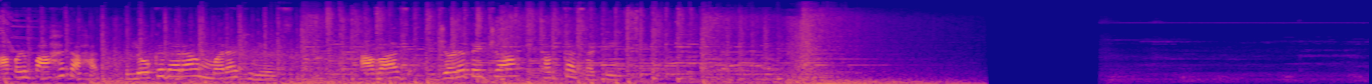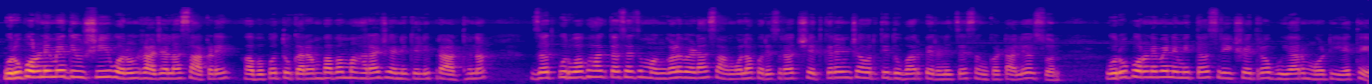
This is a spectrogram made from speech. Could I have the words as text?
आपण पाहत आहात लोकधारा मराठी न्यूज. आवाज जनतेच्या हक्कासाठी. गुरुपौर्णिमे दिवशी वरुण राजाला साकडे हबप तुकाराम बाबा महाराज यांनी केली प्रार्थना. जत पूर्व भाग तसेच मंगळवेढा सांगोला परिसरात शेतकऱ्यांच्या वरती दुबार पेरणीचे संकट आले असून गुरुपौर्णिमेनिमित्त श्री क्षेत्र भुयार मठ येथे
